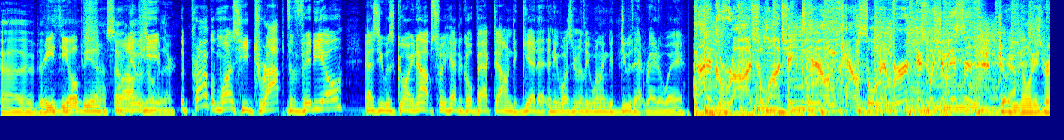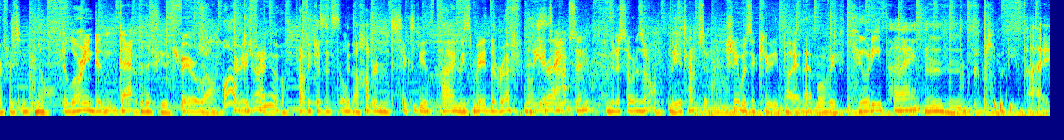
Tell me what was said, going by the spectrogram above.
Uh, or Ethiopia? so well, it was he, over there. The problem was he dropped the video as he was going up, so he had to go back down to get it, and he wasn't really willing to do that right away. Not a Garage Logic Town Council member? Here's what you're missing. Joe, do you know what he's referencing? No. DeLorean didn't Back to the future. Farewell. Wow, Very good for you. Probably because it's only the 160th time he's made the reference. Lea right. Thompson, Minnesota's own. Lea Thompson. She was a cutie pie in that movie. Cutie pie? Mm-hmm. Cutie pie.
